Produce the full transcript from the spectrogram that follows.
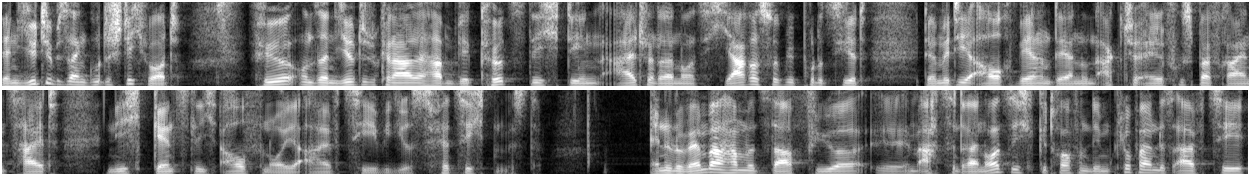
Denn YouTube ist ein gutes Stichwort. Für unseren YouTube-Kanal haben wir kürzlich den Ultra 93 Jahresrückblick produziert, damit ihr auch während der nun aktuell fußballfreien Zeit nicht gänzlich auf neue AFC-Videos verzichten müsst. Ende November haben wir uns dafür äh, im 1893 getroffen, dem Clubheim des AFC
